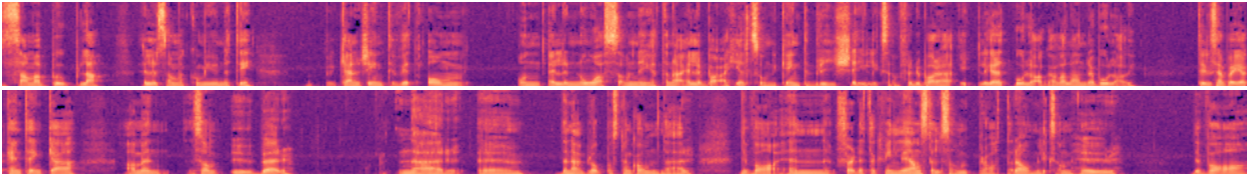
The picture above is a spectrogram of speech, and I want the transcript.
samma bubbla eller samma community kanske inte vet om eller nås av nyheterna eller bara helt sonika inte bryr sig liksom. För det är bara ytterligare ett bolag av alla andra bolag. Till exempel jag kan tänka ja, men, som Uber när eh, den här bloggposten kom där det var en för detta kvinnlig anställd som pratade om liksom hur det var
